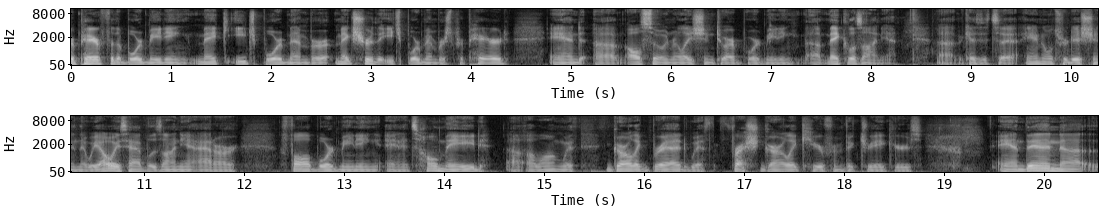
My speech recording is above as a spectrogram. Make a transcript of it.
prepare for the board meeting make each board member make sure that each board member is prepared and uh, also in relation to our board meeting uh, make lasagna uh, because it's an annual tradition that we always have lasagna at our fall board meeting and it's homemade uh, along with garlic bread with fresh garlic here from victory acres. And then uh,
